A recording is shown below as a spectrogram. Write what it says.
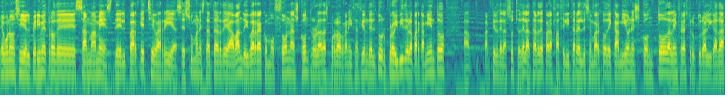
Egunon, sí, el perímetro de San Mamés, del Parque Echevarría, se suman esta tarde a Bando y Barra como zonas controladas por la organización del Tour. Prohibido el aparcamiento a partir de las 8 de la tarde para facilitar el desembarco de camiones con toda la infraestructura ligada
